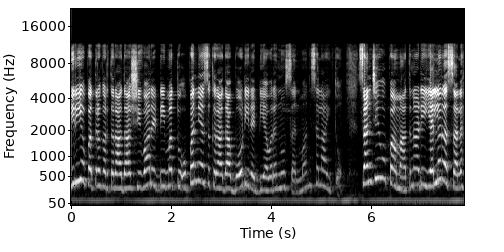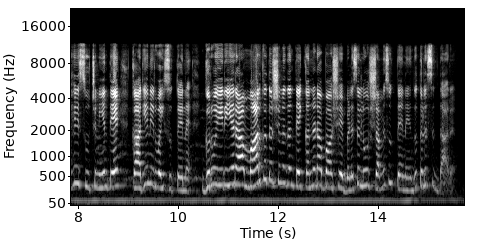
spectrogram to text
ಹಿರಿಯ ಪತ್ರಕರ್ತರಾದ ಶಿವಾರೆಡ್ಡಿ ಮತ್ತು ಉಪನ್ಯಾಸಕರಾದ ಬೋಡಿರೆಡ್ಡಿ ಅವರನ್ನು ಸನ್ಮಾನಿಸಲಾಯಿತು. ಸಂಜೀವಪ್ಪ ಮಾತನಾಡಿ, ಎಲ್ಲರ ಸಲಹೆ ಸೂಚನೆಯಂತೆ ಕಾರ್ಯನಿರ್ವಹಿಸುತ್ತೇನೆ. ಗುರು ಹಿರಿಯರ ಮಾರ್ಗದರ್ಶನದಂತೆ ಕನ್ನಡ ಭಾಷೆ ಬೆಳೆಸಲು ಶ್ರಮಿಸುತ್ತೇನೆ ಎಂದು ತಿಳಿಸಿದ್ದಾರೆ.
